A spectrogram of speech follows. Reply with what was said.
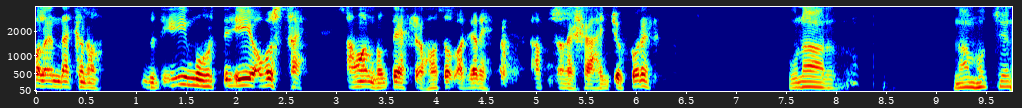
বলেন না কেন, যদি এই মুহূর্তে, এই অবস্থায় আমার মধ্যে একটা হত হতবাকারে আপনারা সাহায্য করেন। ওনার নাম হচ্ছেন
